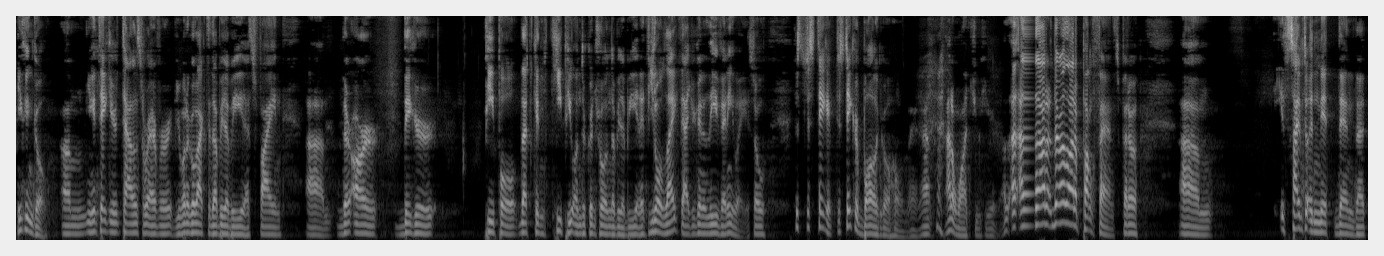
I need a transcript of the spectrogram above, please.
You can go. Um, you can take your talents wherever. If you want to go back to WWE, that's fine. Um, there are bigger people that can keep you under control in WWE, and if you don't like that, you're going to leave anyway. So just just take it. Just take your ball and go home, man. I, I don't want you here. A, a, of, there are a lot of punk fans, but um, it's time to admit then that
